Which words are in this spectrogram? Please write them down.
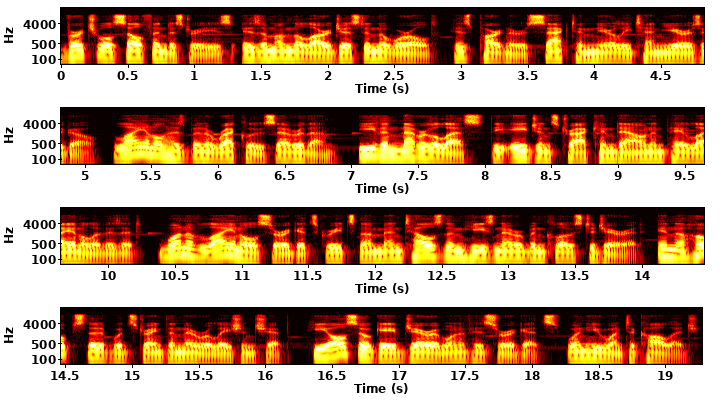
Virtual Self Industries, is among the largest in the world, his partners sacked him nearly 10 years ago. Lionel has been a recluse ever then. Even nevertheless, the agents track him down and pay Lionel a visit. One of Lionel's surrogates greets them and tells them he's never been close to Jared. In the hopes that it would strengthen their relationship, he also gave Jared one of his surrogates when he went to college.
